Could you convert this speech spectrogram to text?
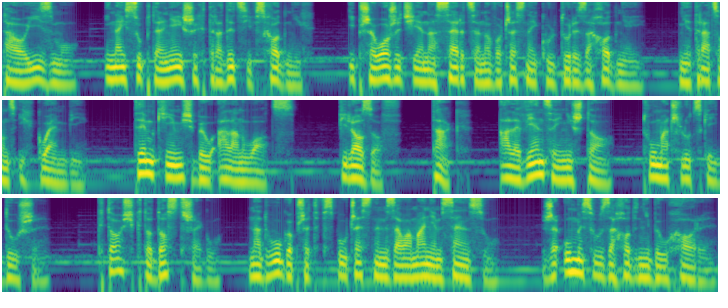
taoizmu i najsubtelniejszych tradycji wschodnich i przełożyć je na serce nowoczesnej kultury zachodniej, nie tracąc ich głębi. Tym kimś był Alan Watts. Filozof, tak, ale więcej niż to, tłumacz ludzkiej duszy. Ktoś, kto dostrzegł, na długo przed współczesnym załamaniem sensu, że umysł zachodni był chory,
